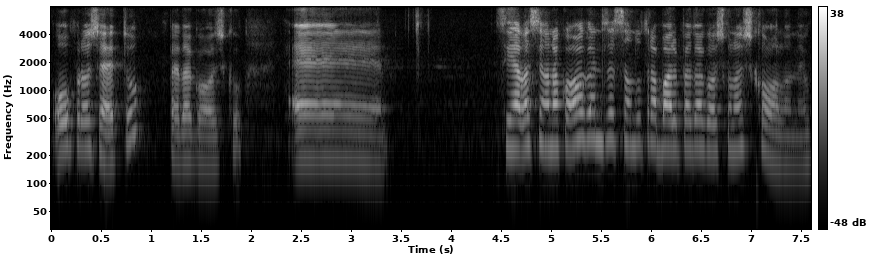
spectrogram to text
ou projeto pedagógico é, se relaciona com a organização do trabalho pedagógico na escola. Né?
